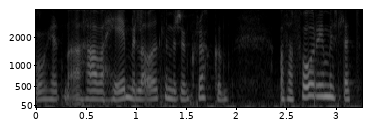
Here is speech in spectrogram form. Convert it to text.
og hérna að hafa heimil á öllum þessum krökkum og það fór ímislegt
